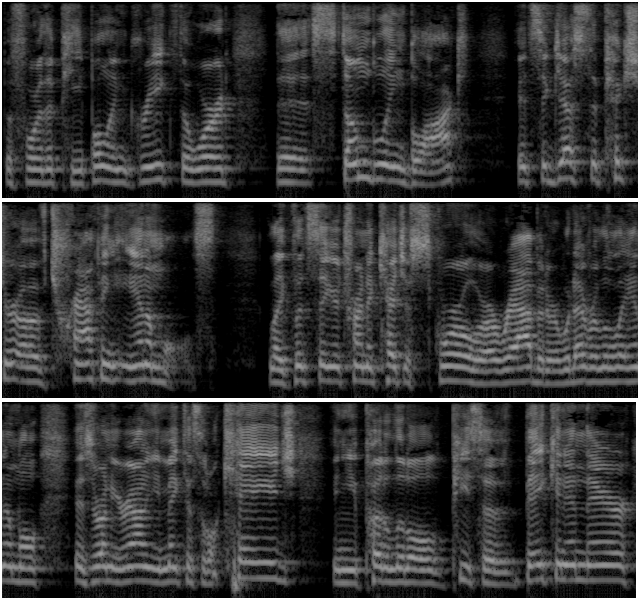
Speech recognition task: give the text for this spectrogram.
before the people. In Greek, the word, the stumbling block, it suggests the picture of trapping animals. Like, let's say you're trying to catch a squirrel or a rabbit or whatever little animal is running around, and you make this little cage and you put a little piece of bacon in there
